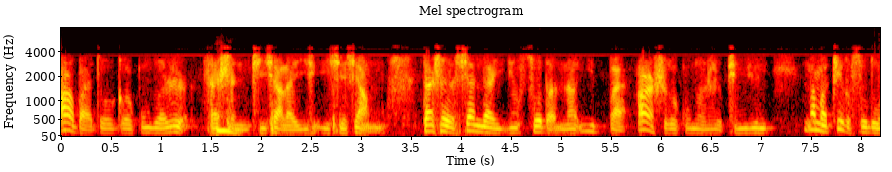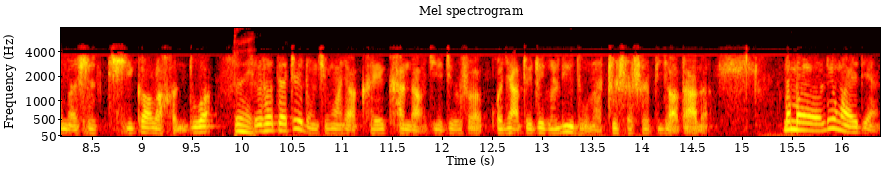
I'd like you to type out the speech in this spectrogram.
二百多个工作日才审批下来一一些项目，但是现在已经缩短了一百二十个工作日平均，那么这个速度呢是提高了很多。对，所以说在这种情况下可以看到，也就是说国家对这个力度呢支持是比较大的。那么另外一点。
